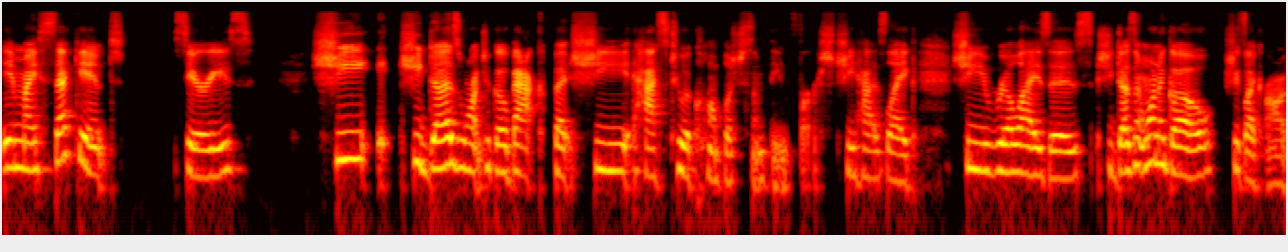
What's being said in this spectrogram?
in my second series, she eh, she does want to go back but she has to accomplish something first. She has like she realizes she doesn't want to go. She's like oh,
